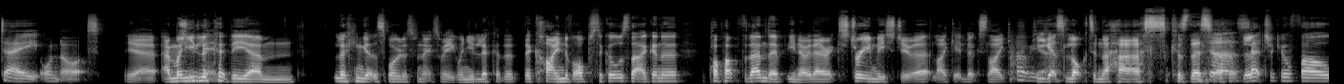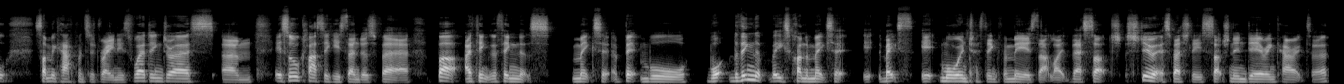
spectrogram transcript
day or not? Yeah, and when you look in. at the um, looking at the spoilers for next week, when you look at the, the kind of obstacles that are going to pop up for them, they're you know they're extremely Stuart. Like it looks like Oh, he yeah. gets locked in the hearse because there's an electrical fault. Something happens with Rainie's wedding dress. Um, it's all classic EastEnders fare. But I think the thing that's makes it a bit more what the thing that makes kind of makes it it makes it more interesting for me is that like they're such Stuart especially is such an endearing character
